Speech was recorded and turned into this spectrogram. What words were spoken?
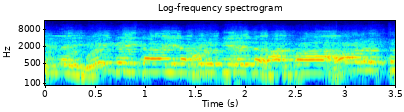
இல்லை வேங்கைக்கா என பொறுத்திருந்த பார்ப்பா? வாழத்து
